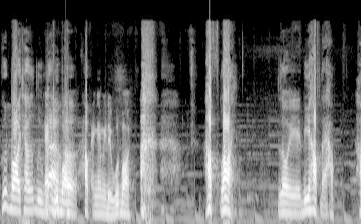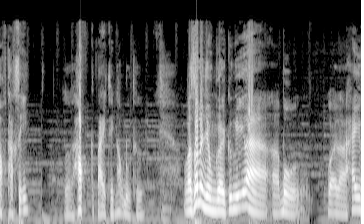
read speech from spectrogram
Good boy theo đúng là good boy. Uh, học anh em mình đều good boy. Học giỏi rồi đi học đại học học thạc sĩ rồi học tài chính học đủ thứ và rất là nhiều người cứ nghĩ là uh, bổ gọi là hay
